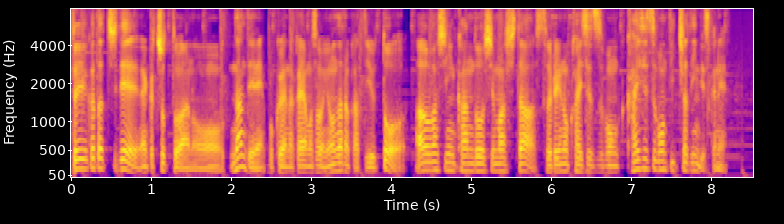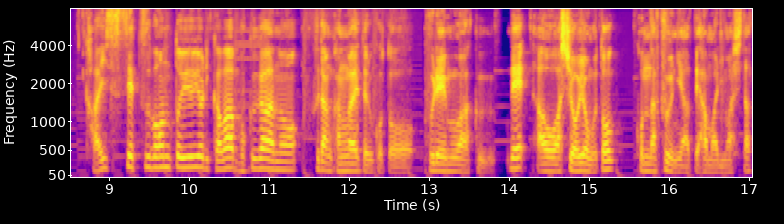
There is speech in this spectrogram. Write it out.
という形でなんかちょっとあのなんでね僕が中山さんを呼んだのかっていうと「青橋に感動しました」それの解説本解説本って言っちゃっていいんですかね解説本というよりかは、僕があの、普段考えてることをフレームワークで青足を読むと、こんな風に当てはまりましたっ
